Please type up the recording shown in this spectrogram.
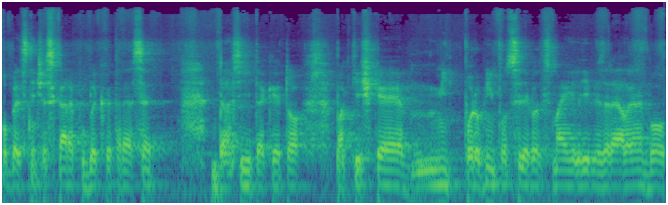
obecně Česká republika, které se daří, tak je to pak těžké mít podobný pocit, jako mají lidi v Izraeli nebo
